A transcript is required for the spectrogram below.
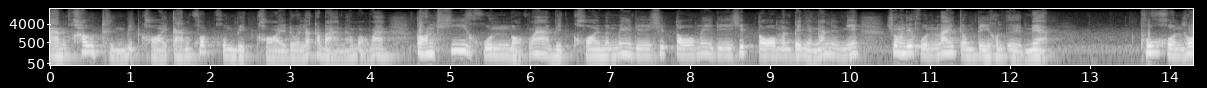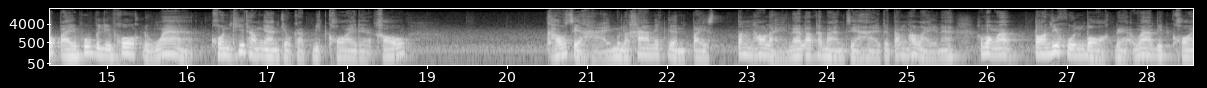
การเข้าถึงบิตคอยการควบคุมบิตคอยโดยรัฐบาลนะบอกว่า ตอนที่คุณบอกว่าบิตคอยมันไม่ดีคริปโตไม่ดีคริปโตมันเป็นอย่างนั้นอย่างนี้ ช่วงที่คุณไล่โจมตีคนอื่นเนี่ยผู้คนทั่วไปผู้บริโภคหรือว่าคนที่ทำงานเกี่ยวกับบิตคอยเนี่ยเขาเขาเสียหายมูลค่าเม็ดเงินไปตั้งเท่าไหร่ และรัฐบาลเสียหายไปตั้งเท่าไหร่นะเขาบอกว่า ตอนที่คุณบอกเนี่ยว่าบิตคอย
